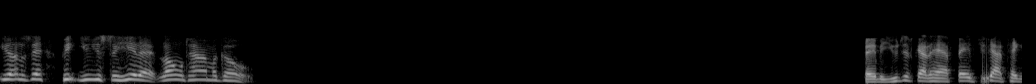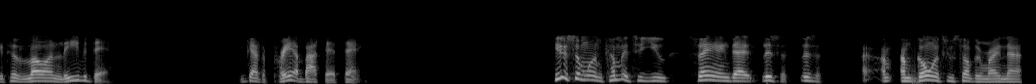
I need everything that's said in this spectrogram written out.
you understand? You used to hear that long time ago. baby. You just got to have faith. You got to take it to the Lord and leave it there. You got to pray about that thing. Here's someone coming to you saying that, listen, listen, I'm I'm going through something right now,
